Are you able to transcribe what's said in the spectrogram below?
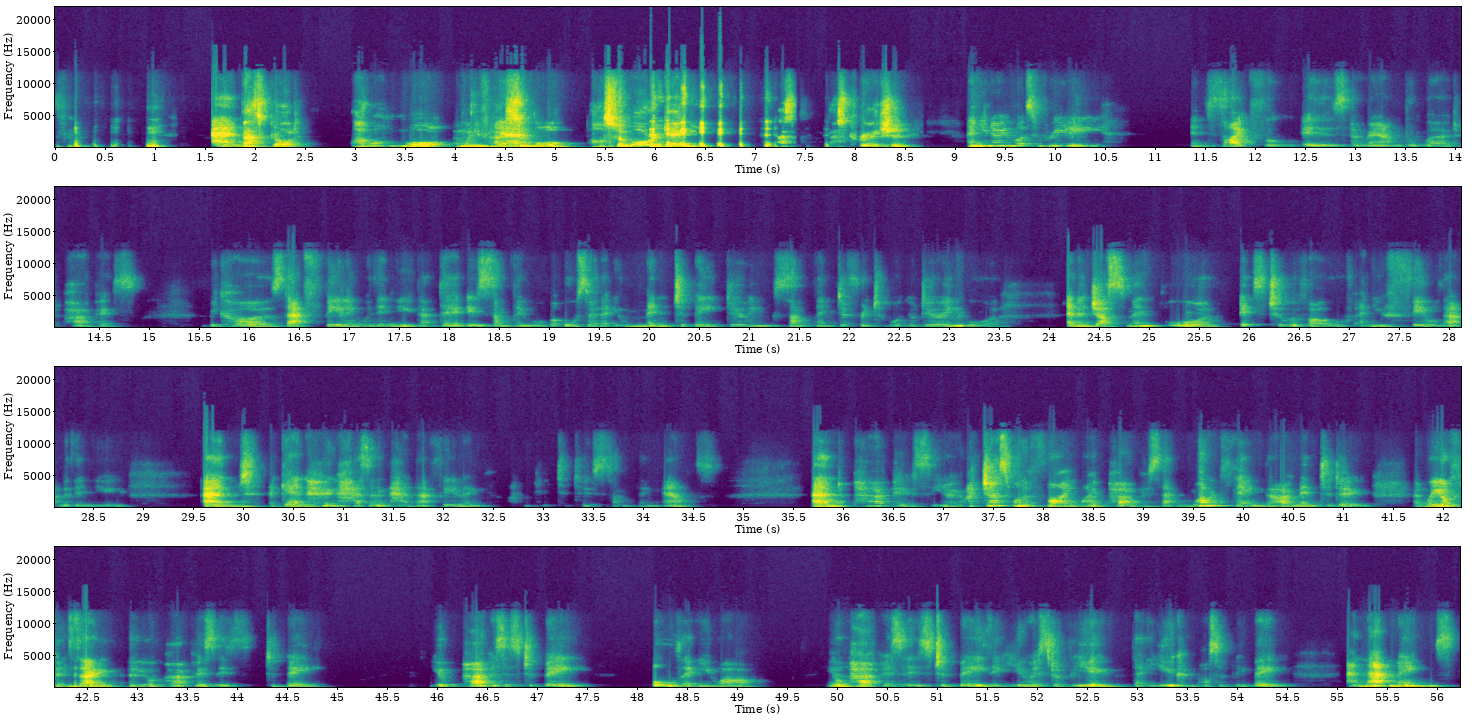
and that's God. I want more. And when you've had yeah. some more, ask for more again. that's, that's creation. And you know what's really insightful is around the word purpose because that feeling within you that there is something more, but also that you're meant to be doing something different to what you're doing, or an adjustment, or mm-hmm. it's to evolve, and you feel that within you. And again, who hasn't had that feeling? I'm meant to do something else. And purpose, you know, I just want to find my purpose, that one thing that I'm meant to do. And we often say, your purpose is to be your purpose is to be all that you are. Your purpose is to be the youest of you that you can possibly be. And that means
